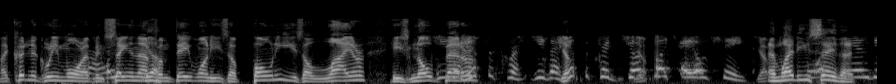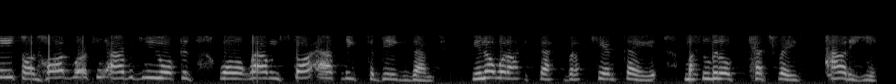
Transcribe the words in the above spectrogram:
I couldn't agree more. I've been saying that Yeah. from day one. He's a phony. He's a liar. He's no He's better. a hypocrite. He's a Yep. hypocrite, just Yep. like AOC. And why do you say that? Mandates on hardworking average New Yorkers while allowing star athletes to be exempt. You know what I said, but I can't say it. My little catchphrase, out of here,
